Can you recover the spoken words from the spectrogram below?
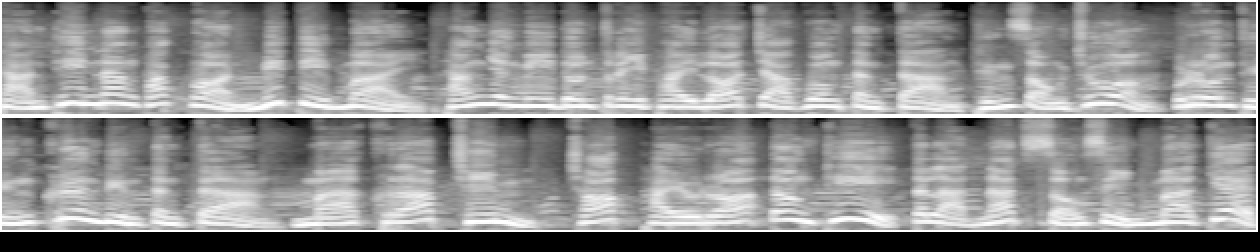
ถานที่นั่งพักผ่อนมิติใหม่ ทั้งยังมีดนตรีไพเราะจากวงต่างๆ ถึง2 ช่วง รวมถึงเครื่องดื่มต่างๆ มาครับชิมช็อปไพเราะต้องที่ตลาดนัดสองสิงห์มาร์เก็ต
